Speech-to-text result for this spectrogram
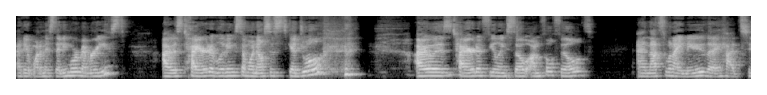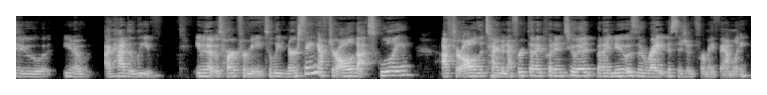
I didn't want to miss any more memories. I was tired of living someone else's schedule. I was tired of feeling so unfulfilled. And that's when I knew that I had to, you know, I had to leave, even though it was hard for me to leave nursing after all of that schooling, after all the time and effort that I put into it. But I knew it was the right decision for my family.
